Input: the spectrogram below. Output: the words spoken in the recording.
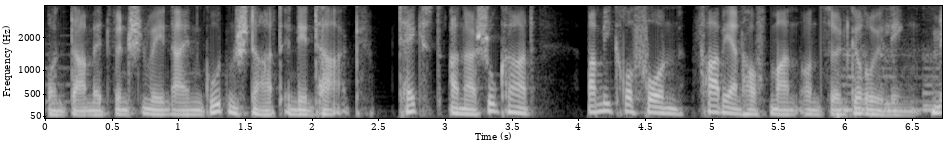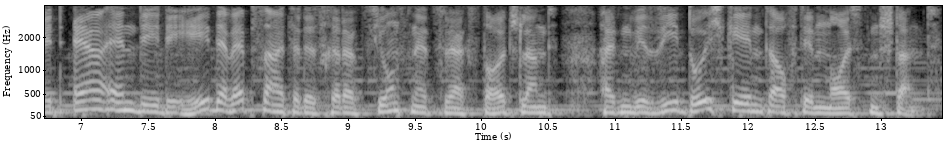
Und damit wünschen wir Ihnen einen guten Start in den Tag. Text Anna Schukart, am Mikrofon Fabian Hoffmann und Sönke Röhling. Mit rnd.de, der Webseite des Redaktionsnetzwerks Deutschland, halten wir Sie durchgehend auf dem neuesten Stand.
